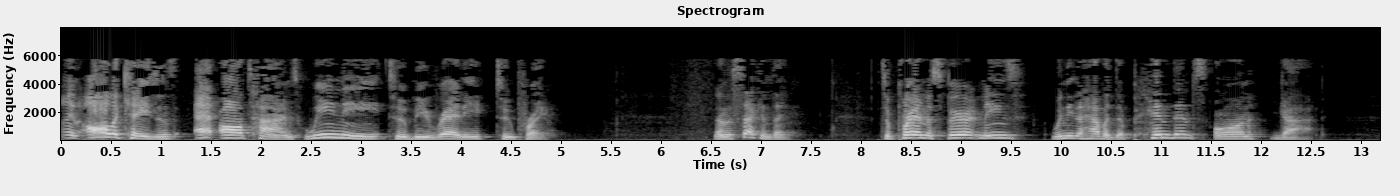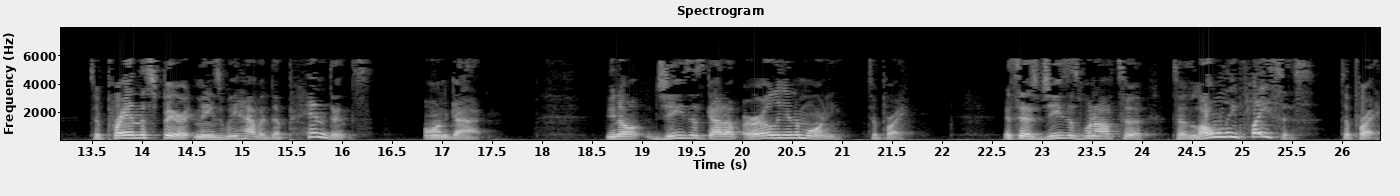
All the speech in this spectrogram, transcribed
in all occasions, at all times, we need to be ready to pray. Now, the second thing, to pray in the Spirit means we need to have a dependence on God. To pray in the Spirit means we have a dependence on God. You know, Jesus got up early in the morning to pray. It says Jesus went off to, to lonely places to pray.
